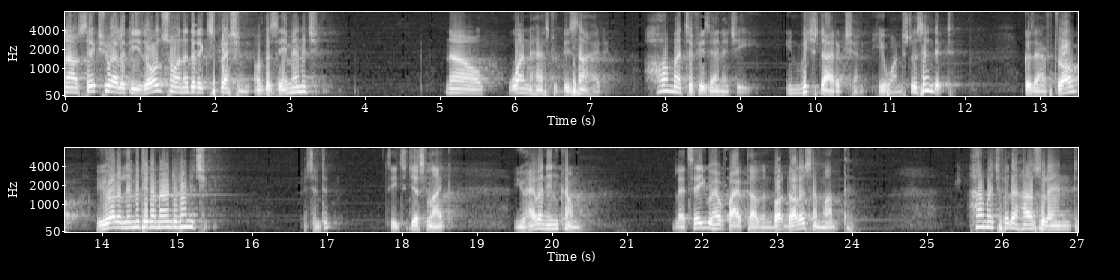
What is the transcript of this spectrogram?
Now, sexuality is also another expression of the same energy. Now, one has to decide how much of his energy, in which direction he wants to send it. Because after all, you are a limited amount of energy, isn't it? See, it's just like you have an income, let's say you have five thousand dollars a month. How much for the house rent,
